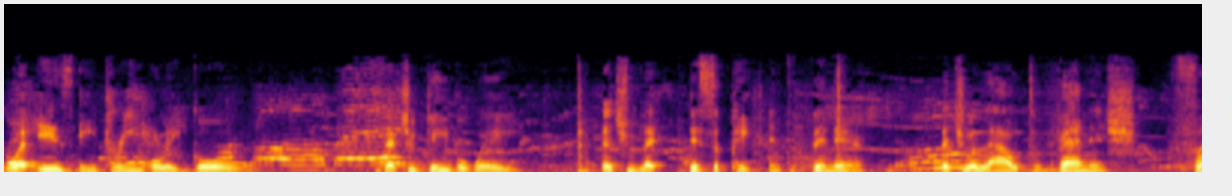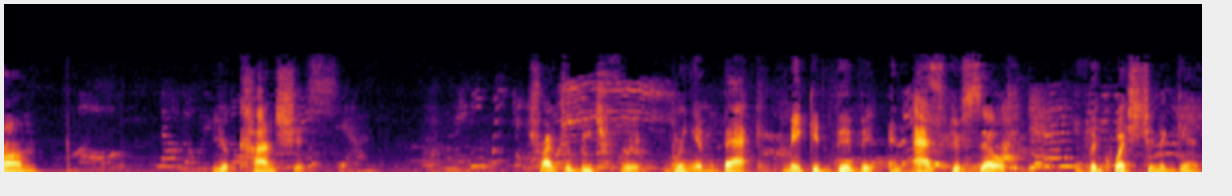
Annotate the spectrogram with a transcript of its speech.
What is a dream or a goal that you gave away, that you let dissipate into thin air, that you allowed to vanish from your conscious? Try to reach for it, bring it back, make it vivid, and ask yourself the question again.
